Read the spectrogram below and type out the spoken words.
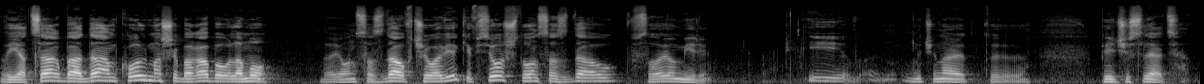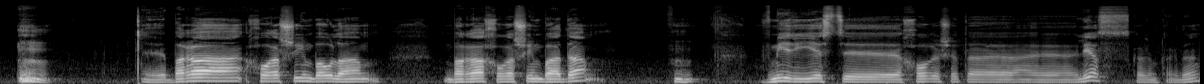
«Вьяцар баадам коль машибараба уламо». Да, и он создал в человеке все, что он создал в своем мире. И э, начинает э, перечислять Э, бара хорашим баулам, бара хорашим баадам. В мире есть э, хорыш, это э, лес, скажем так, да?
